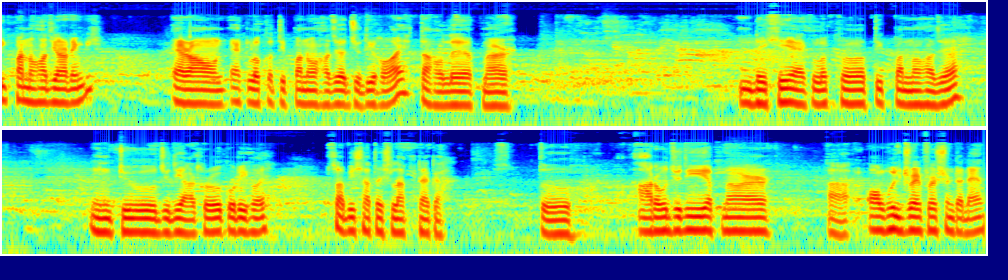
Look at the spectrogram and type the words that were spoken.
তিপ্পান্ন হাজার আর এমবি অ্যারাউন্ড এক লক্ষ তিপ্পান্ন হাজার যদি হয়, তাহলে আপনার দেখি এক লক্ষ তিপ্পান্ন হাজার ইন্টু যদি আঠারো কোটি হয়। ছাব্বিশ সাতাশ লাখ টাকা। তো আরও যদি আপনার অল হুইল ড্রাইভ ভার্সনটা নেন,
